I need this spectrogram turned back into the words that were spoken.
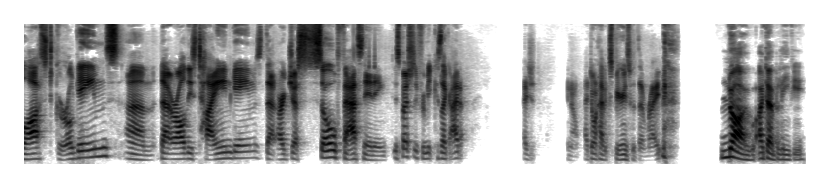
lost girl games um, that are all these tie-in games that are just so fascinating, especially for me because like I, don't- I just you know I don't have experience with them, right? no, I don't believe you.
